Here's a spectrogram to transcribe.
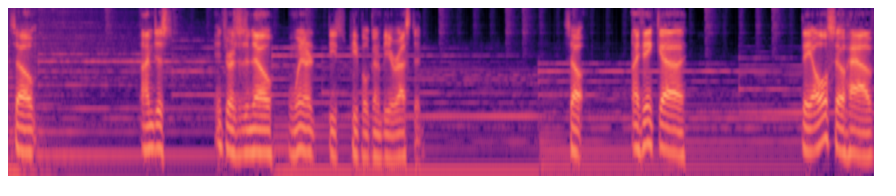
So I'm just interested to know when are these people going to be arrested. So I think uh, they also have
